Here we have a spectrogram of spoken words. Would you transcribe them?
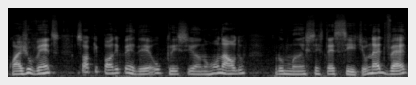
com a Juventus, só que pode perder o Cristiano Ronaldo para o Manchester City. O Nedved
